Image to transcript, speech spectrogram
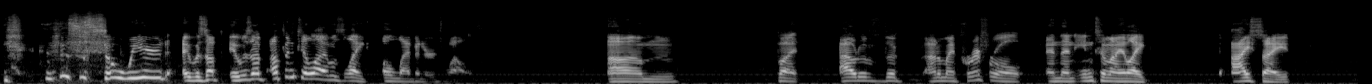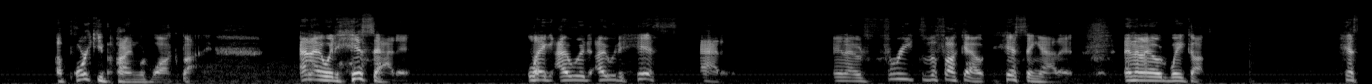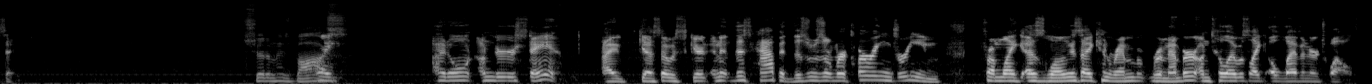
this is so weird. It was up. It was up up until I was like eleven or twelve. Um, but out of the out of my peripheral and then into my like eyesight a porcupine would walk by and i would hiss at it like i would i would hiss at it. And i would freak the fuck out hissing at it. And then i would wake up hissing. Shoot him his boss. like- i don't understand. I guess i was scared. And it, this happened. This was a recurring dream from like as long as i can rem- remember until i was like 11 or 12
